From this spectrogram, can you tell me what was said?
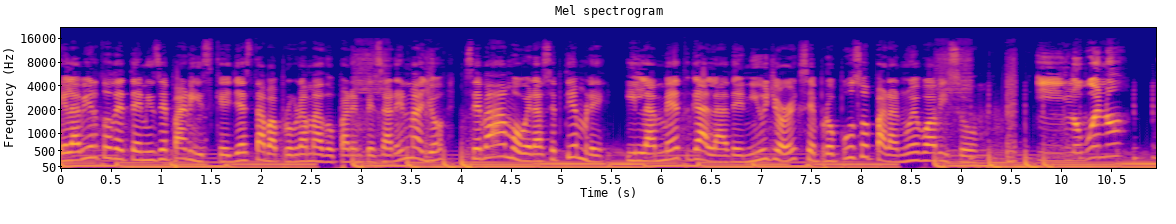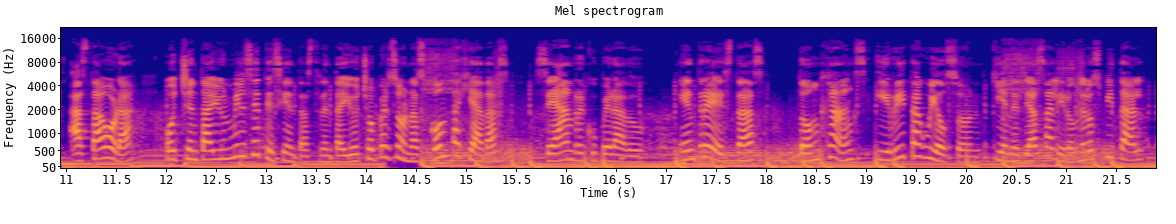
El abierto de tenis de París, que ya estaba programado para empezar en mayo, se va a mover a septiembre y la Met Gala de New York se propuso para nuevo aviso. Y lo bueno, hasta ahora, 81.738 personas contagiadas se han recuperado. Entre estas, Tom Hanks y Rita Wilson, quienes ya salieron del hospital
